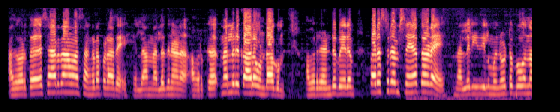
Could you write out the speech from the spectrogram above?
അതോർത്ത് ശാരദാമ്മ സങ്കടപ്പെടാതെ എല്ലാം നല്ലതിനാണ്. അവർക്ക് നല്ലൊരു കാലം ഉണ്ടാകും. അവർ രണ്ടുപേരും പരസ്പരം സ്നേഹത്തോടെ നല്ല രീതിയിൽ മുന്നോട്ട് പോകുന്ന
